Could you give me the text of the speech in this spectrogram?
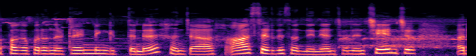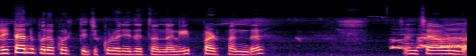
ಅಪ್ಪಗ ಪುರ ಒಂದು ಟ್ರೆಂಡಿಂಗ್ ಇತ್ತಂಡು ಅಂಚ ಆಸೆ ಹಿಡ್ದೆ ತೊಂದಿನಿ. ಅಂಚ ಒಂದು ಚೇಂಜ್ ರಿಟರ್ನ್ ಪೂರ ಕೊಡ್ತಿಜ್ಜಿ ಕುಡೊಂಜಿದೆ ತೊಂದಂಗೆ ಇಪ್ಪಡ್ ಬಂದು ಅಂಚ ಉಂಡು.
